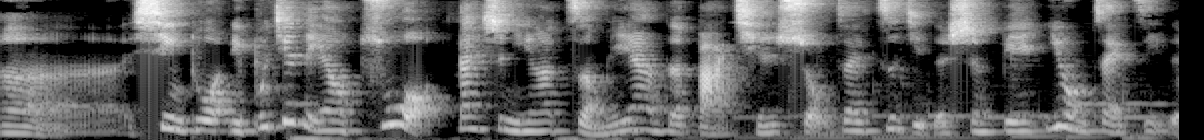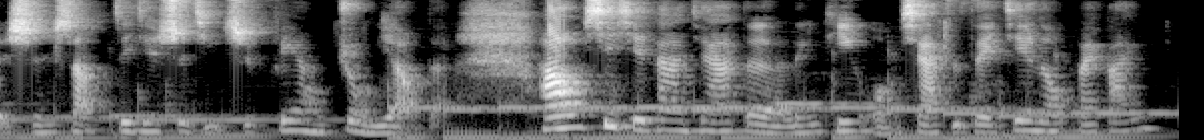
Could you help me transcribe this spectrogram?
呃信托，你不见得要做，但是你要怎么样的把钱守在自己的身边用。在自己的身上，这件事情是非常重要的。好，谢谢大家的聆听，我们下次再见喽，拜拜。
